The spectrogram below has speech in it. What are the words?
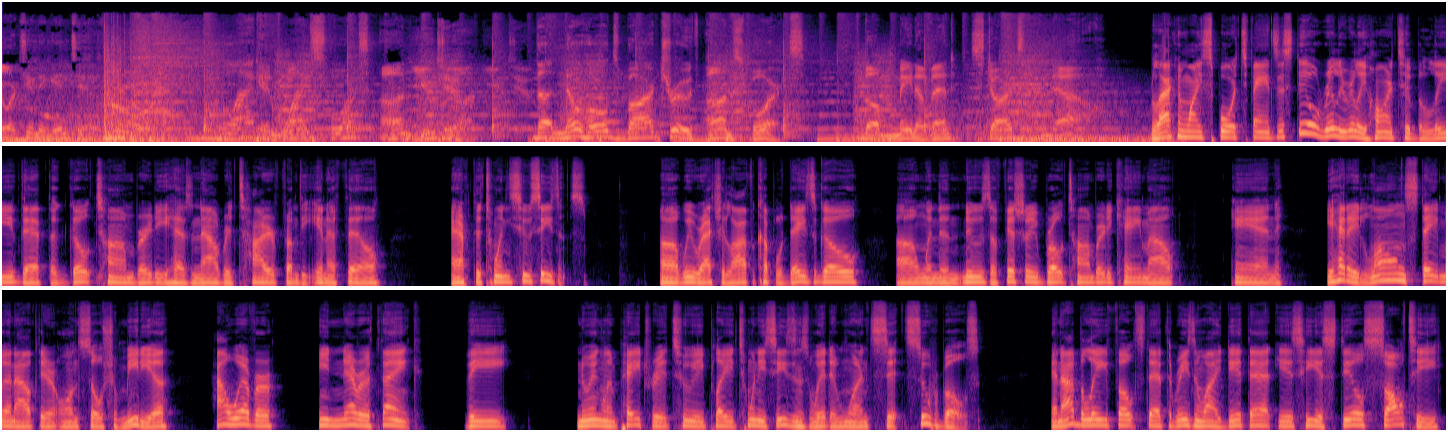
You're tuning into Black and White Sports on YouTube. The no holds barred truth on sports. The main event starts now. Black and white sports fans, it's still really, really hard to believe that the GOAT Tom Brady has now retired from the NFL after 22 seasons. Uh, we were actually live a couple of days ago uh, when the news officially broke. Tom Brady came out and he had a long statement out there on social media. However, he never thanked the New England Patriots who he played 20 seasons with and won six Super Bowls. And I believe, folks, that the reason why he did that is he is still salty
